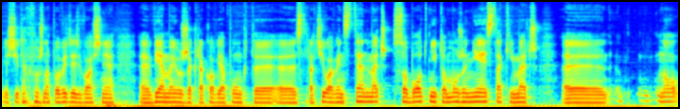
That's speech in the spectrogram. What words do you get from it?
jeśli tak można powiedzieć, właśnie e, wiemy już, że Krakowia punkty e, straciła, więc ten mecz sobotni to może nie jest taki mecz. e, No,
